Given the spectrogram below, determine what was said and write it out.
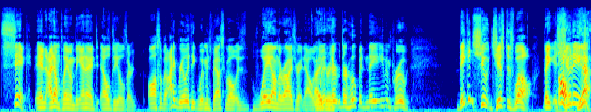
sick, and I don't blame them. The NIL deals are awesome, but I really think women's basketball is way on the rise right now. I agree. They're they're hoping and they even proved they can shoot just as well. Like Oh, shooting, yeah.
